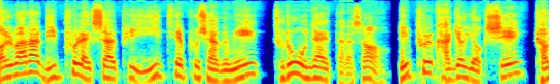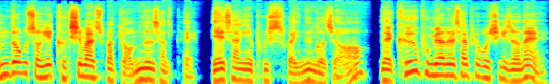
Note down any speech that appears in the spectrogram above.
얼마나 리플 XRP ETF 자금이 들어오냐에 따라서 리플 가격 역시 변동성이 극심할 수밖에 없는 상태 예상해 보실 수가 있는 거죠. 네, 그 부면을 살펴보시기 전에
